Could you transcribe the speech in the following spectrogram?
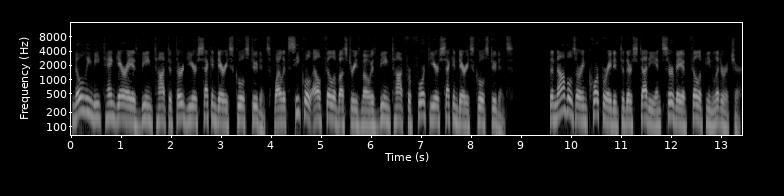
Noli Me Tangere is being taught to third-year secondary school students, while its sequel El Filibusterismo is being taught for fourth-year secondary school students. The novels are incorporated to their study and survey of Philippine literature.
